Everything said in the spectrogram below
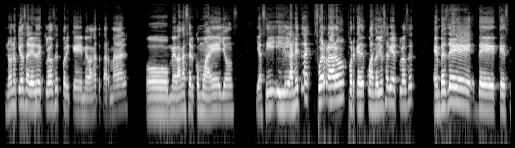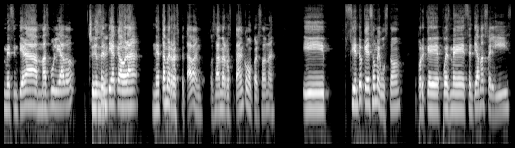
no, no quiero salir del closet porque me van a tratar mal o me van a hacer como a ellos y así. Y la neta fue raro porque cuando yo salí del closet, en vez de, de que me sintiera más bulleado, Sí, yo sentía que ahora neta me respetaban, o sea, me respetaban como persona. Y siento que eso me gustó, porque pues me sentía más feliz,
